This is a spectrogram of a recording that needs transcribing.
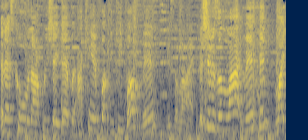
and that's cool, and I appreciate that, but I can't fucking keep up, man. It's a lot. That shit is a lot, man. like,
